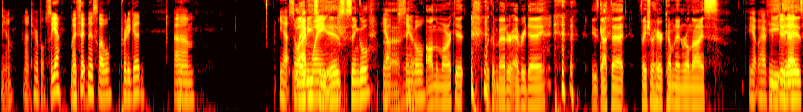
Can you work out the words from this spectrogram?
you know, not terrible. So yeah, my fitness level pretty good. Yeah. Um yeah, so Ladies, he is single. Yep, uh, you know, single. on the market, looking better every day. He's got that facial hair coming in real nice. Yep, I have He to do that. is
